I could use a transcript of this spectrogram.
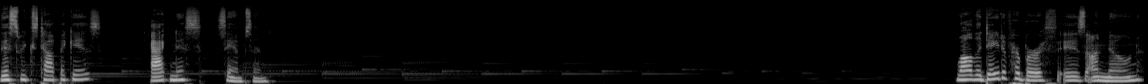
This week's topic is Agnes Sampson. While the date of her birth is unknown,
